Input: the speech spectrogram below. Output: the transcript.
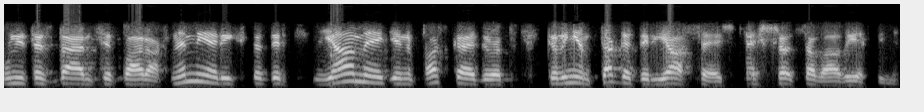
un ja tas bērns ir pārāk nemierīgs, tad ir jāmēģina paskaidrot, ka viņam tagad ir jāsēž savā vietiņā.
